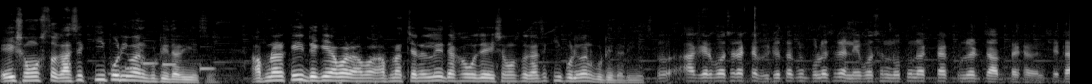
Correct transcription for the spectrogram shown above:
এই সমস্ত গাছে কি পরিমাণ গুটি দাঁড়িয়েছে। আপনাকেই ডেকে আবার আবার আপনার চ্যানেলেই দেখাবো যে এই সমস্ত গাছে কি পরিমাণ গুটি দাঁড়িয়েছে। তো আগের বছর একটা ভিডিওতে আপনি বলেছিলেন এবছর নতুন একটা ফুলের জাত দেখাবেন সেটা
